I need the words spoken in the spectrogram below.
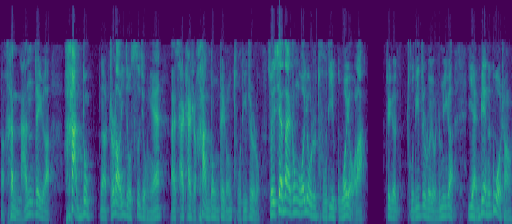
啊，很难这个撼动啊。直到一九四九年，哎，才开始撼动这种土地制度。所以现在中国又是土地国有了。这个土地制度有这么一个演变的过程，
